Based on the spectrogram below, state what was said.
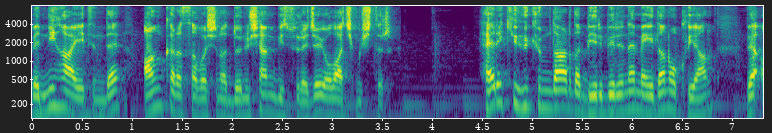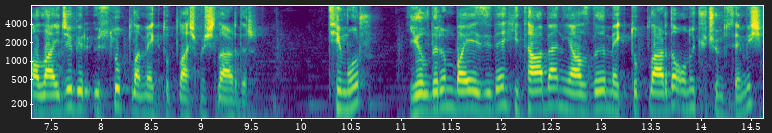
ve nihayetinde Ankara Savaşı'na dönüşen bir sürece yol açmıştır. Her iki hükümdar da birbirine meydan okuyan ve alaycı bir üslupla mektuplaşmışlardır. Timur, Yıldırım Bayezid'e hitaben yazdığı mektuplarda onu küçümsemiş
